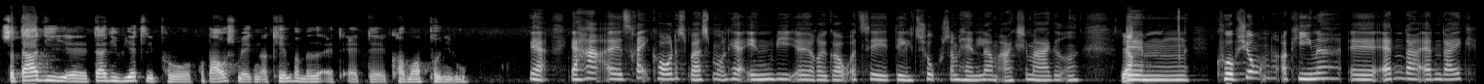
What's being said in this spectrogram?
Så der er de, øh, der er de virkelig på, på bagsmækken og kæmper med at, at øh, komme op på niveau. Ja, jeg har øh, tre korte spørgsmål her, inden vi øh, rykker over til del 2, som handler om aktiemarkedet. Ja. Øhm, korruption og Kina, øh, er den der, er den der ikke?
